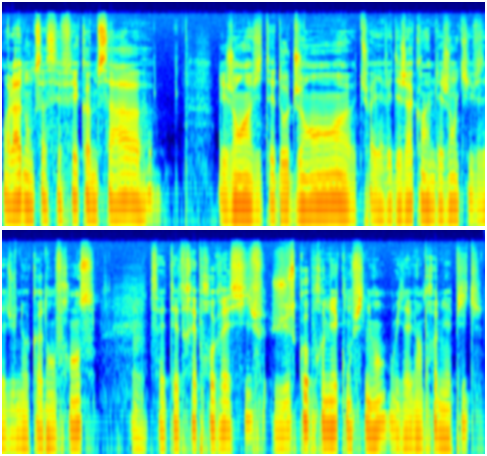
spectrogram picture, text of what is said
Voilà, donc ça s'est fait comme ça. Les gens invitaient d'autres gens. Tu vois, il y avait déjà quand même des gens qui faisaient du no-code en France. Mmh. Ça a été très progressif jusqu'au premier confinement, où il y a eu un premier pic.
